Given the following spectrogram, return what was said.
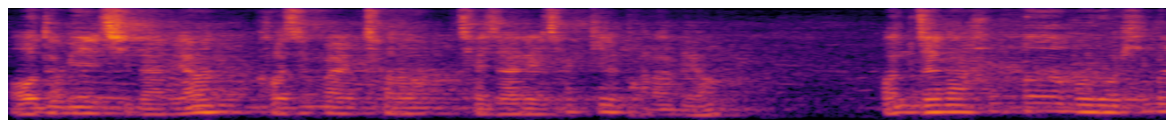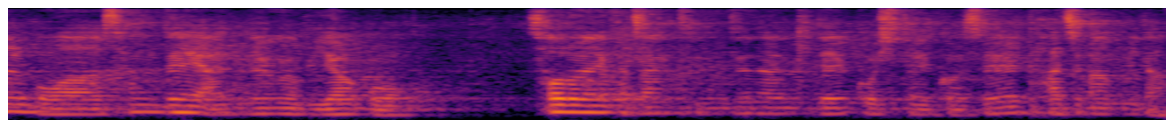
어둠이 지나면 거짓말처럼 제자리를 찾길 바라며 언제나 한마음으로 힘을 모아 상대의 안녕을 위하고 서로의 가장 든든한 기댈 곳이 될 것을 다짐합니다.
